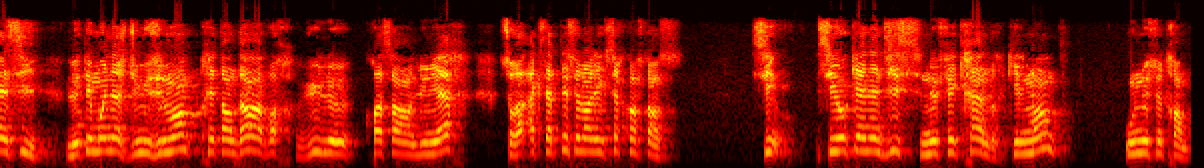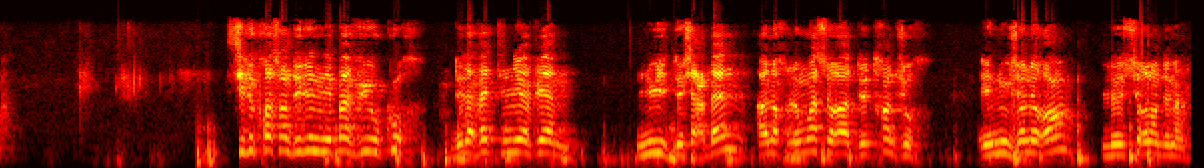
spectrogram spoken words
Ainsi, le témoignage du musulman prétendant avoir vu le croissant lunaire sera accepté selon les circonstances. Si, aucun indice ne fait craindre qu'il mente ou ne se trompe. Si le croissant de lune n'est pas vu au cours de la 29e nuit de Sha'ban, alors le mois sera de 30 jours et nous jeûnerons le surlendemain.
